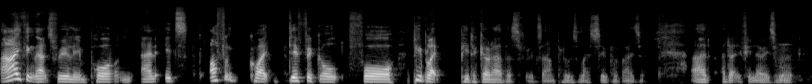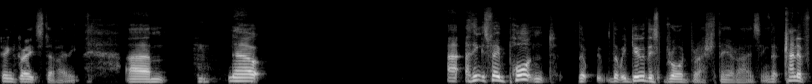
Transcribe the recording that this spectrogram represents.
And I think that's really important. And it's often quite difficult for people like Peter Carruthers, for example, who was my supervisor. I, I don't know if you know his Hmm. work, doing great stuff, I think. Um, now, I think it's very important that, that we do this broad brush theorizing that kind of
